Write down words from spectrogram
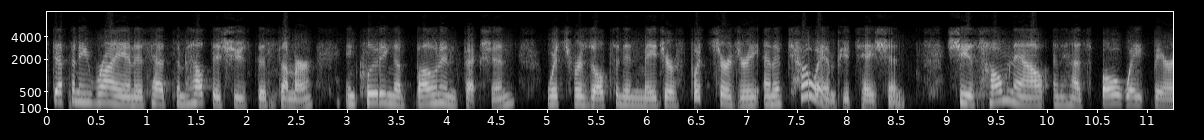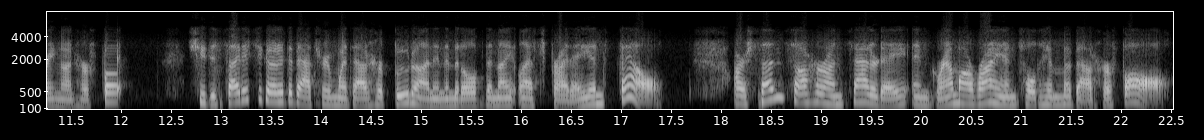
Stephanie Ryan, has had some health issues this summer, including a bone infection, which resulted in major foot surgery and a toe amputation. She is home now and has full weight bearing on her foot. She decided to go to the bathroom without her boot on in the middle of the night last Friday and fell. Our son saw her on Saturday, and Grandma Ryan told him about her fall.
